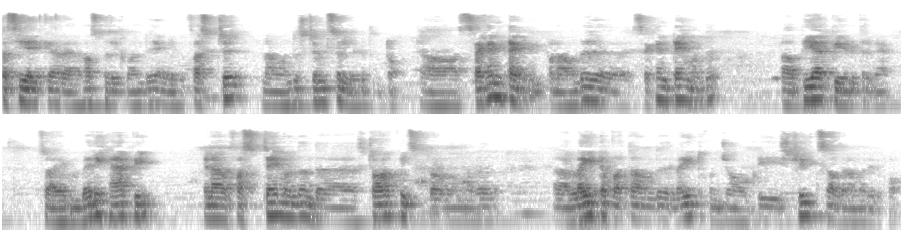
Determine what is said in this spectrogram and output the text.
சசி ஐக்கர் ஹாஸ்பிட்டலுக்கு வந்து எங்களுக்கு ஃபஸ்ட்டு நான் வந்து ஸ்டெம் செல் எடுத்துக்கிட்டோம். செகண்ட் டைம் இப்போ நான் வந்து செகண்ட் டைம் வந்து பிஆர்பி எடுத்திருக்கேன். So I am very happy ஏன்னா ஃபஸ்ட் டைம் வந்து அந்த ஸ்டார்கிள்ஸ் ப்ராப்ளம் அதாவது லைட்டை பார்த்தா வந்து லைட் கொஞ்சம் அப்படி ஸ்ட்ரீக்ஸ் ஆகுற மாதிரி இருக்கும்.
